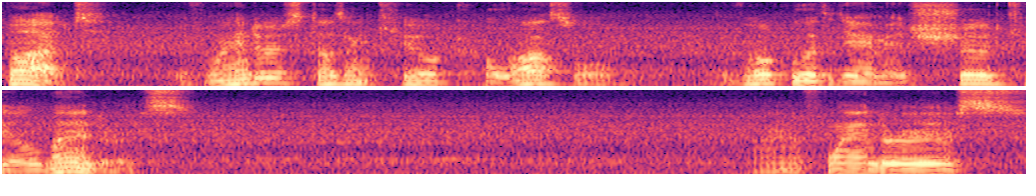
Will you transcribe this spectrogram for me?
But if Landorus doesn't kill Coalossal, the Volcalith damage should kill Landorus. And if Landorus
